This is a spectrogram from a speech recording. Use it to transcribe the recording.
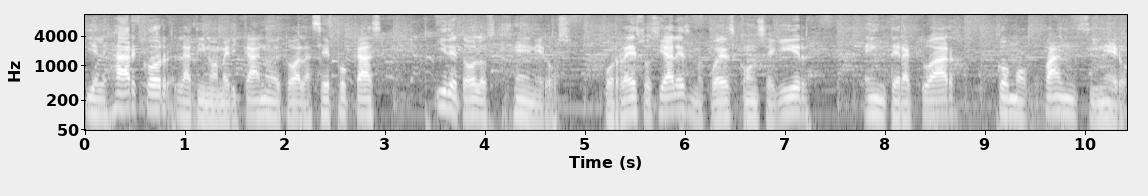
y el hardcore latinoamericano de todas las épocas y de todos los géneros. Por redes sociales me puedes conseguir e interactuar como fancinero.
